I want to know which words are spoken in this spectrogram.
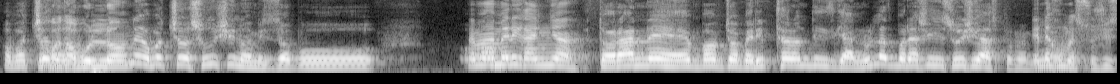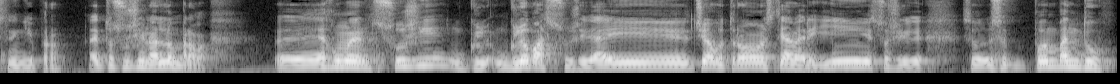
Οπότε και κοτόπουλο. Ναι, όπως και ο σούσι νομίζω που Ε, με Αμερικανιά. τώρα ναι, το περίπτερο της Γιαννούλας μπορεί να έχει σούσι ας πούμε. Δεν πλέον. έχουμε σούσι στην Κύπρο. Ε, το σούσι είναι άλλο πράγμα. Ε, έχουμε σούσι, γκλ- global σούσι. Δηλαδή, τι που τρώμε στην Αμερική, στο, σι- στο, στο, που είναι παντού.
